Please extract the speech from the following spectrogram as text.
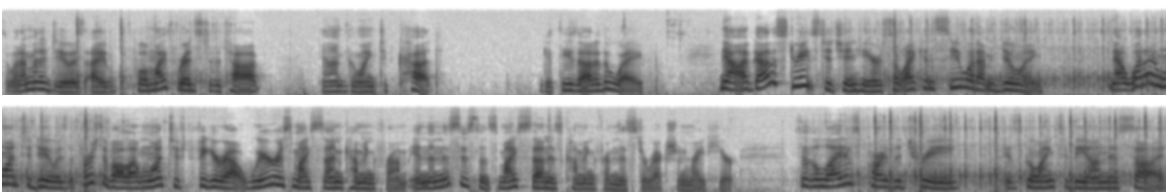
So what I'm going to do is I pull my threads to the top and I'm going to cut. Get these out of the way. Now I've got a straight stitch in here so I can see what I'm doing. Now what I want to do is, first of all, I want to figure out where is my sun coming from. And in this instance, my sun is coming from this direction right here. So the lightest part of the tree is going to be on this side.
